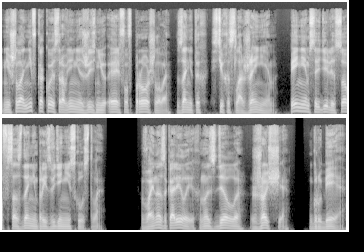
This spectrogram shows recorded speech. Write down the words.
не шла ни в какое сравнение с жизнью эльфов прошлого, занятых стихосложением, пением среди лесов, созданием произведений искусства. Война закалила их, но сделала жестче, грубее.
